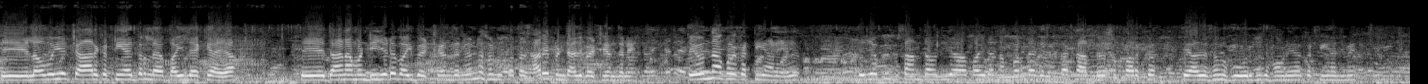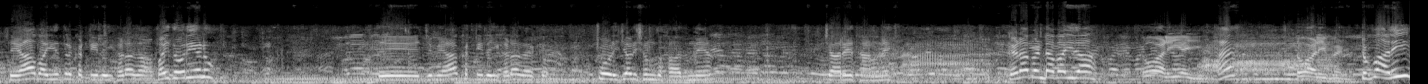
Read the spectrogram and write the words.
ਤੇ ਲਓ ਬਈ ਇਹ ਚਾਰ ਕੱਟੀਆਂ ਇੱਧਰ ਲੈ ਬਾਈ ਲੈ ਕੇ ਆਇਆ। ਤੇ ਦਾਣਾ ਮੰਡੀ ਜਿਹੜੇ ਬਾਈ ਬੈਠੇ ਹੁੰਦੇ ਨੇ ਨਾ ਤੁਹਾਨੂੰ ਪਤਾ ਸਾਰੇ ਪਿੰਡਾਂ 'ਚ ਬੈਠੇ ਹੁੰਦੇ ਨੇ ਤੇ ਉਹਨਾਂ ਕੋਲ ਕੱਟੀਆਂ ਨੇ ਤੇ ਜੇ ਕੋਈ ਪਸੰਦ ਆਉਂਦੀ ਆ ਬਾਈ ਦਾ ਨੰਬਰ ਲੈ ਕੇ ਦਿੱਤਾ ਕਰ ਲਿਓ ਸੰਪਰਕ ਤੇ ਆਜੋ ਤੁਹਾਨੂੰ ਹੋਰ ਵੀ ਦਿਖਾਉਣੇ ਆ ਕੱਟੀਆਂ ਜਿਵੇਂ। ਤੇ ਆਹ ਬਾਈ ਇੱਧਰ ਕੱਟੀ ਲਈ ਖੜਾਗਾ ਬਾਈ ਦੋਰੀਆਂ ਨੂੰ। ਤੇ ਜਿਵੇਂ ਆਹ ਕੱਟੀ ਲਈ ਖੜਾਗਾ ਇੱਕ ਝੋਲੀ ਝਾਲੀ ਤੁਹਾਨੂੰ ਦਿਖਾ ਦਿੰਦੇ ਆ। ਚਾਰੇ ਥਣ ਨੇ। ਕਿਹੜਾ ਪਿੰਡ ਆ ਬਾਈ ਦਾ? ਢੋਆਲੀ ਹੈ ਜੀ। ਹੈ? ਢੋਆਲੀ ਪਿੰਡ। ਢੁਪਾਲੀ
